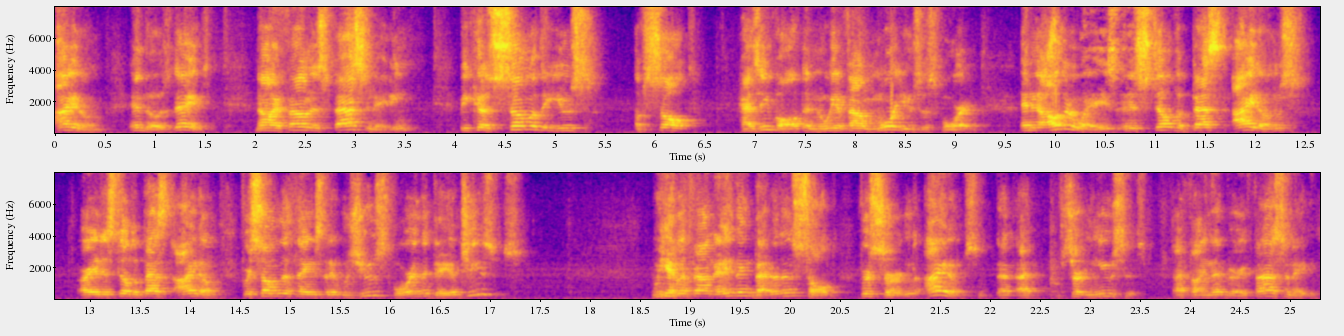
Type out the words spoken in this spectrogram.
item in those days. Now, I found this fascinating because some of the use of salt has evolved and we have found more uses for it. And in other ways, it is still the best items, or it is still the best item for some of the things that it was used for in the day of Jesus. We haven't found anything better than salt for certain items, certain uses. I find that very fascinating.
